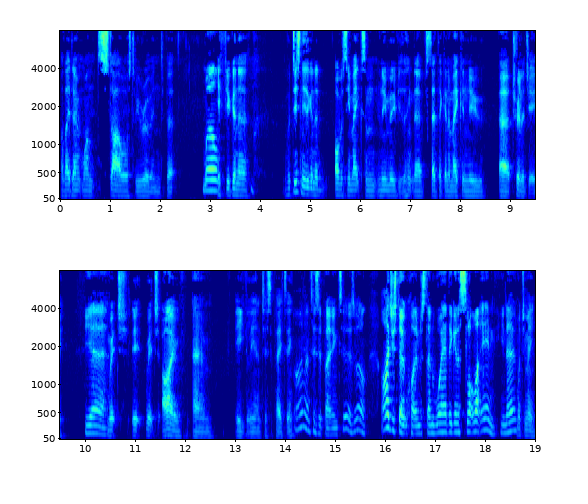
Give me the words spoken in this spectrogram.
well, they don't want Star Wars to be ruined. But Well, if you're gonna, well, Disney are gonna obviously make some new movies. I think they've said they're gonna make a new uh, trilogy, yeah, which it, which I am eagerly anticipating. I'm anticipating too as well. I just don't quite understand where they're going to slot that in. You know, What do you mean?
